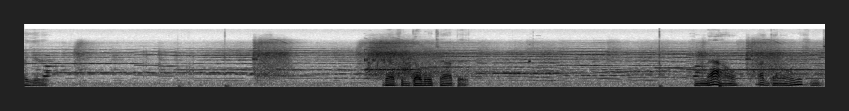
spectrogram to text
I get it. You have to double tap it. And now, I've done all the missions.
